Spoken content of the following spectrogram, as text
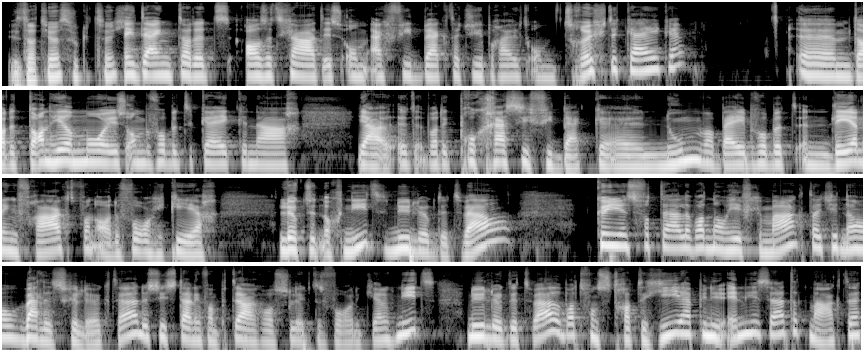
Is dat juist hoe ik het zeg? Ik denk dat het, als het gaat, is om echt feedback dat je gebruikt om terug te kijken. Ehm, dat het dan heel mooi is om bijvoorbeeld te kijken naar ja, het, wat ik progressiefeedback eh noem. Waarbij je bijvoorbeeld een leerling vraagt van, oh, de vorige keer lukt het nog niet, nu lukt het wel. Kun je eens vertellen wat nou heeft gemaakt dat je het nou wel is gelukt? Hè? Dus die stelling van Pythagoras lukt het vorige keer nog niet. Nu lukt het wel. Wat voor strategie heb je nu ingezet? Dat maakte.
